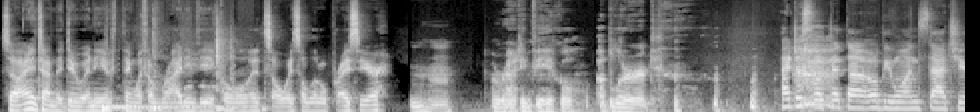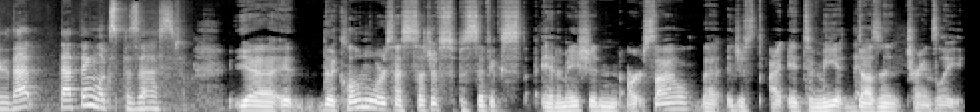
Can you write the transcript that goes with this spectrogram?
So anytime they do anything with a riding vehicle, it's always a little pricier. Mm-hmm. A riding vehicle, a blurg. I just looked at the Obi Wan statue. That that thing looks possessed. Yeah, it, the Clone Wars has such a specific animation art style that it just, I, it to me, it doesn't translate.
